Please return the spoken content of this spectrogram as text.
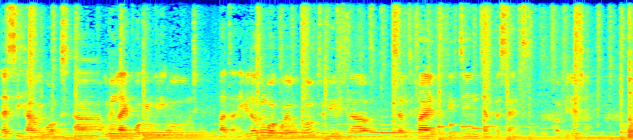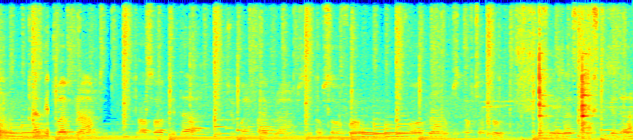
Let's see how it works. Uh, I wouldn't like working with the old pattern. If it doesn't work well, we'll go to the original 75, 15, 10% combination. Let's get 12 grams of saltpeter, 2.5 grams of sulfur, 4 grams of charcoal. So let's mix together.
